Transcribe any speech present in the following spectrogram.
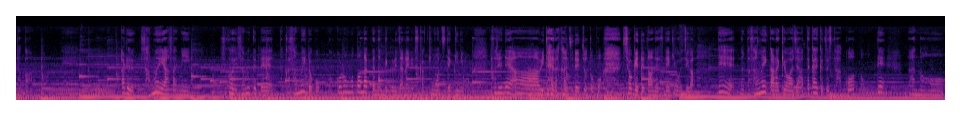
ー、なんか、えーと、ある寒い朝にすごい寒くてなんか寒いとこ心もとなくなってくるじゃないですか気持ち的にも。それであーみたいな感じでちょっとこうしょげてたんですね気持ちが。でなんか寒いから今日はじゃああったかい靴して履こうと思ってあの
